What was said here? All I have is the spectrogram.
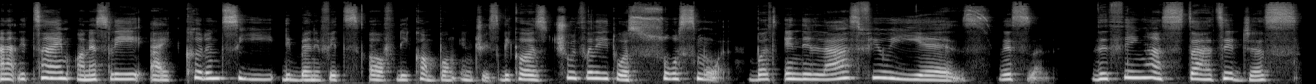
And at the time, honestly, I couldn't see the benefits of the compound interest because truthfully, it was so small. But in the last few years, listen, the thing has started just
